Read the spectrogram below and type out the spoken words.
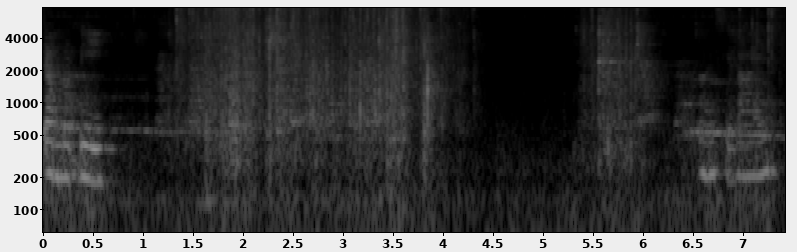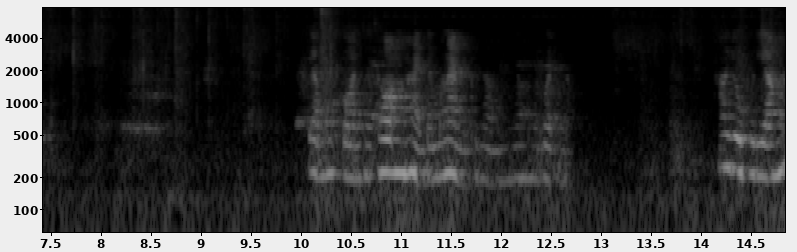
จ้ำรสดี จนเสียดาย เดี๋ยวมังกรสะท้องหายแต่เมื่อนั้นพี่น้องยังเบิดเนาะเฮาอยู่ผู้เดียวเฮา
